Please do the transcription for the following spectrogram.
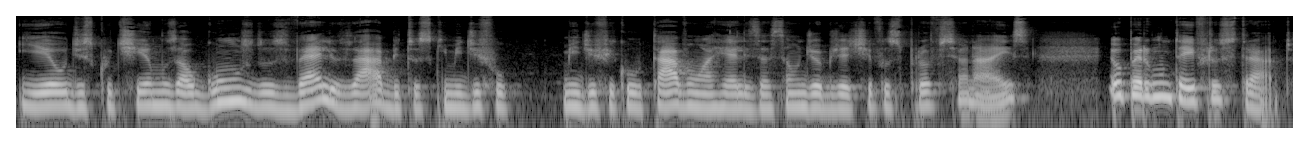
e eu discutíamos alguns dos velhos hábitos que me, me dificultavam a realização de objetivos profissionais, eu perguntei frustrado:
